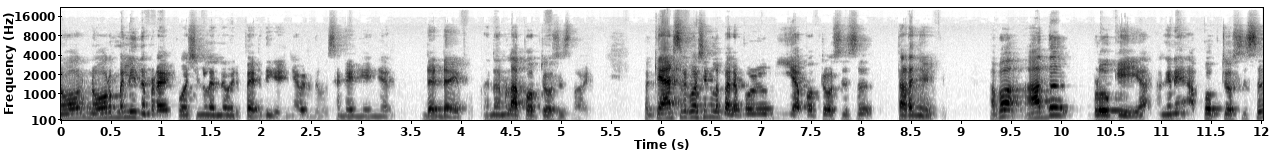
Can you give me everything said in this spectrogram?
നോ നോർമലി നമ്മുടെ കോശങ്ങളെല്ലാം ഒരു പരിധി കഴിഞ്ഞാൽ ഒരു ദിവസം കഴിഞ്ഞ് കഴിഞ്ഞാൽ ഡെഡ് ആയി പോകും. നമ്മൾ അപ്പോപ്റ്റോസിസ് എന്ന് പറയും. അപ്പോൾ ക്യാൻസർ കോശങ്ങൾ പലപ്പോഴും ഈ അപ്പോപ്റ്റോസിസ് തടഞ്ഞു വയ്ക്കും. അപ്പോൾ അത് ബ്ലോക്ക് ചെയ്യുക അങ്ങനെ അപ്പോപ്റ്റോസിസ്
